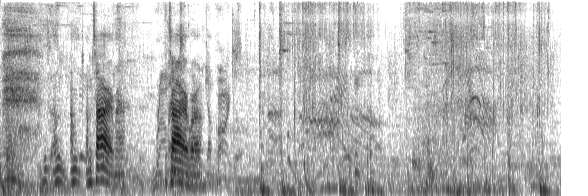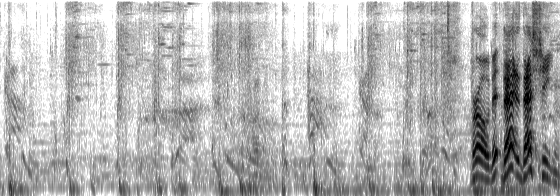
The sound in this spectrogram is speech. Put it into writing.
I'm, I'm, I'm tired, man. I'm tired, bro. Bro, that that is that's cheating.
